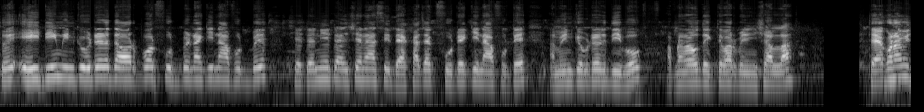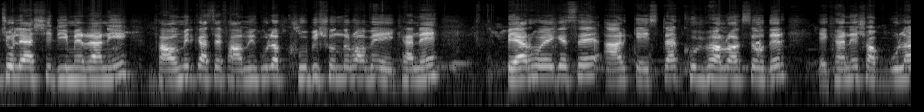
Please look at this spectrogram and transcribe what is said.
তো এই ডিম ইনকিউবেটারে দেওয়ার পর ফুটবে নাকি না ফুটবে, সেটা নিয়ে টেনশনে আছি। দেখা যাক ফুটে কি না ফুটে, আমি ইনকিউবেটারে দিব, আপনারাও দেখতে পারবেন ইনশাল্লাহ তো এখন আমি চলে আসছি ডিমের রানী ফাউমির কাছে। ফাউমিগুলো খুবই সুন্দরভাবে এইখানে পেয়ার হয়ে গেছে আর কেসটা খুবই ভালো লাগছে ওদের। এখানে সবগুলা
